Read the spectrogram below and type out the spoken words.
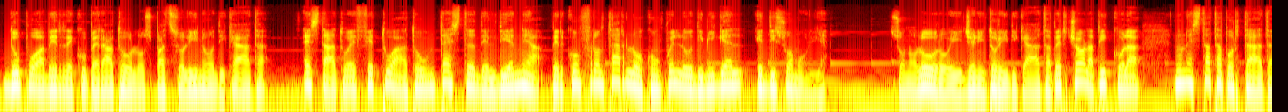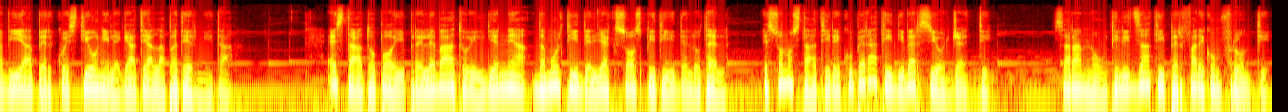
Dopo aver recuperato lo spazzolino di Kata, è stato effettuato un test del DNA per confrontarlo con quello di Miguel e di sua moglie. Sono loro i genitori di Kata, perciò la piccola non è stata portata via per questioni legate alla paternità. È stato poi prelevato il DNA da molti degli ex ospiti dell'hotel e sono stati recuperati diversi oggetti. Saranno utilizzati per fare confronti,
